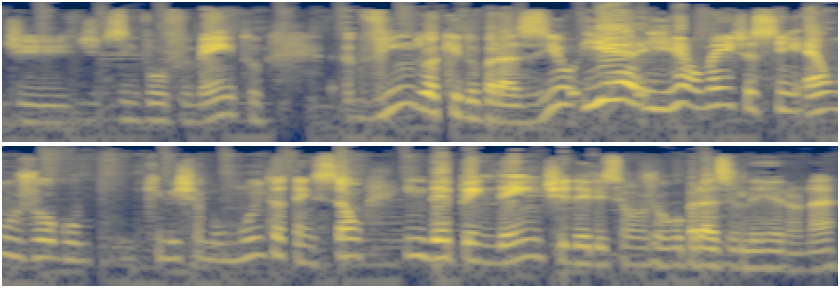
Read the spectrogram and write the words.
de, de, desenvolvimento vindo aqui do Brasil, e, é, e realmente, assim, é um jogo que me chamou muito a atenção, independente dele ser um jogo brasileiro, né?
